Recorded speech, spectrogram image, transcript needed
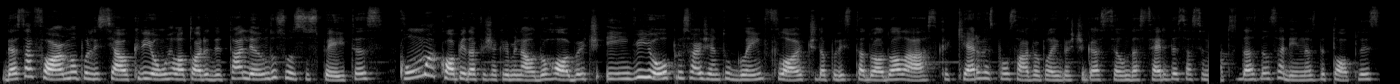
Dessa forma, o policial criou um relatório detalhando suas suspeitas, com uma cópia da ficha criminal do Robert e enviou para o sargento Glenn Flott, da Polícia Estadual do Alasca, que era o responsável pela investigação da série de assassinatos das dançarinas de topless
